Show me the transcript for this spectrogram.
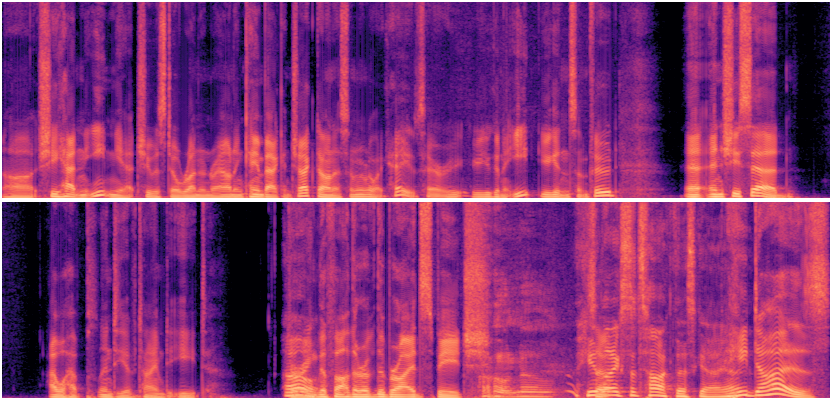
Uh, she hadn't eaten yet. She was still running around and came back and checked on us. And we were like, "Hey, Sarah, are you going to eat? you getting some food?" A- and she said, "I will have plenty of time to eat." during Oh. the father of the bride's speech. oh no. He So- likes to talk. This guy. Huh? He does.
